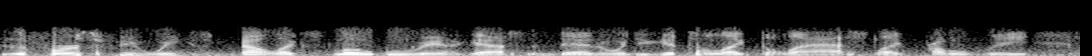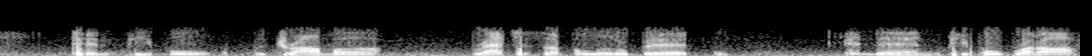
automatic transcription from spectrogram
the first few weeks kind of like slow moving, I guess, and then when you get to like the last, like probably ten people, the drama ratchets up a little bit, and then people run off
